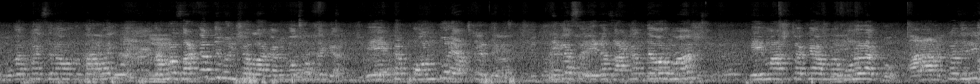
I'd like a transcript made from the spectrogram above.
উপকার পাইছে না আমাদের দ্বারা ভাই? আমরা জাকাত দেবো ইনশাল্লাহ আগামী বছর থেকে। এই একটা পণ করে আজকের দিনে। ঠিক আছে? এটা জাকাত দেওয়ার মাস এই মাসটাকে আমরা মনে রাখব। আর আরেকটা জিনিস,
